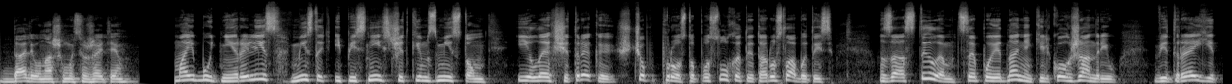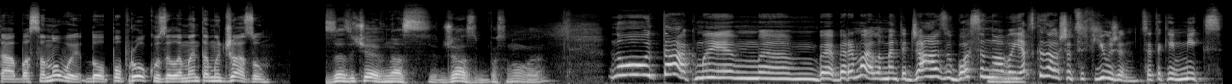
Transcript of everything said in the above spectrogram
Далі у нашому сюжеті. Майбутній реліз містить і пісні з чітким змістом, і легші треки, щоб просто послухати та розслабитись. За стилем це поєднання кількох жанрів: від регі та басанови до поп-року з елементами джазу. Зазвичай в нас джаз, босанова, да? Так, ми беремо елементи джазу, босанови. Я б сказала, що це ф'южн, це такий мікс.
